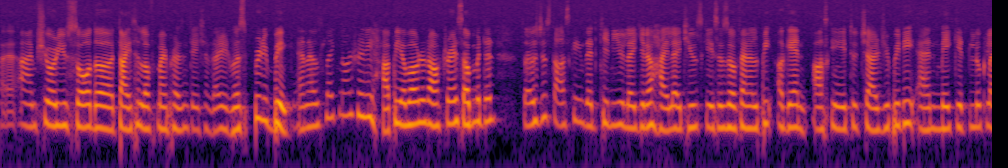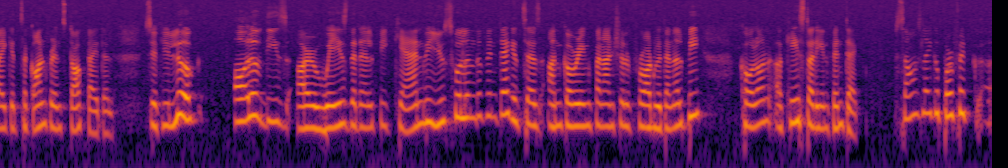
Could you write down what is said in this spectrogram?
I- I'm sure you saw the title of my presentation, right? It was pretty big, and I was like not really happy about it after I submitted. So I was just asking that, can you like you know highlight use cases of NLP? Again, asking it to ChatGPT and make it look like it's a conference talk title. So if you look, all of these are ways that NLP can be useful in the fintech. It says uncovering financial fraud with NLP, colon a case study in fintech. Sounds like a perfect uh,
